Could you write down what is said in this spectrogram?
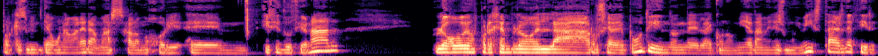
porque es de alguna manera más a lo mejor eh, institucional. Luego vemos, por ejemplo, en la Rusia de Putin, donde la economía también es muy mixta. Es decir,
